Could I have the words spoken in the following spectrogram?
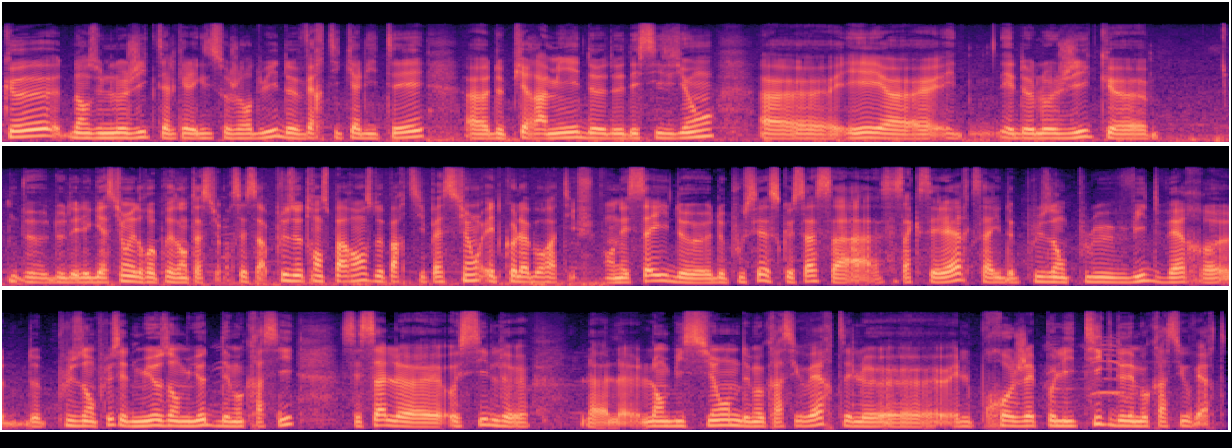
que dans une logique telle qu'elle existe aujourd'hui, de verticalité, de pyramide, de, décision et, et, de logique de, délégation et de représentation. C'est ça, plus de transparence, de participation et de collaboratif. On essaye de, pousser à ce que ça, ça, s'accélère, que ça aille de plus en plus vite vers euh, de plus en plus et de mieux en mieux de démocratie. C'est ça aussi l'ambition de démocratie ouverte et le, et le, projet politique de démocratie ouverte.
